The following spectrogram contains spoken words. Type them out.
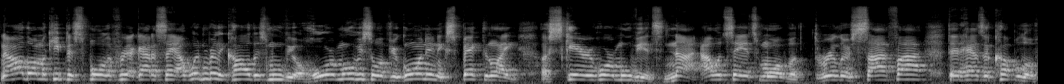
Now although I'm gonna keep this spoiler free I gotta say I wouldn't really call this movie a horror movie so if you're going in expecting like a scary horror movie it's not. I would say it's more of a thriller sci-fi that has a couple of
